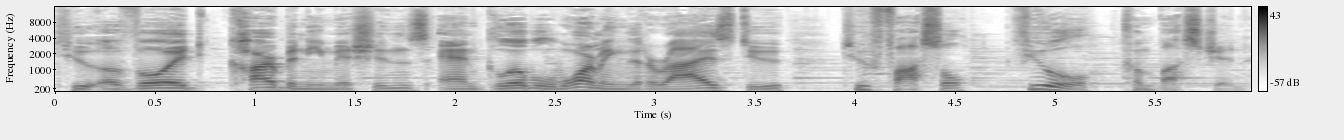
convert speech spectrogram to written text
to avoid carbon emissions and global warming that arise due to fossil fuel combustion.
